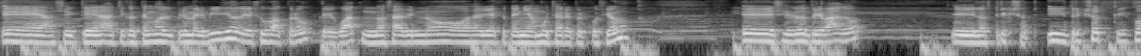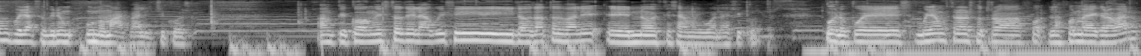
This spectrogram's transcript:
Eh, así que nada chicos, tengo el primer vídeo de Suba Crow, que what, no sabía, no sabía que tenía mucha repercusión. Eh, servidor privado y los trickshots. Y trickshot, chicos, voy a subir uno más, ¿vale chicos? Aunque con esto de la wifi y los datos, ¿vale? Eh, no es que sea muy buena, chicos. Bueno, pues voy a mostraros otra la forma de grabar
